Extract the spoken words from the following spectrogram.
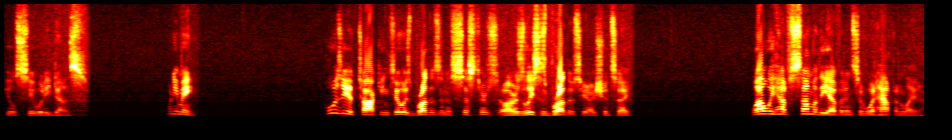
you'll see what He does. What do you mean? Who is he talking to? His brothers and his sisters, or at least his brothers here, I should say. Well, we have some of the evidence of what happened later.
